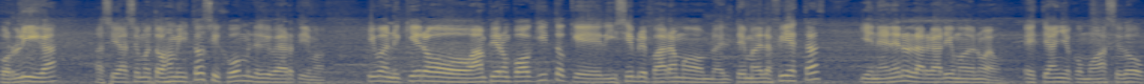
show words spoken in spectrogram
por liga, así hacemos todos amistosos y jugamos y nos divertimos. Y bueno, y quiero ampliar un poquito que diciembre paramos el tema de las fiestas y en enero largaríamos de nuevo. Este año, como hace dos,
